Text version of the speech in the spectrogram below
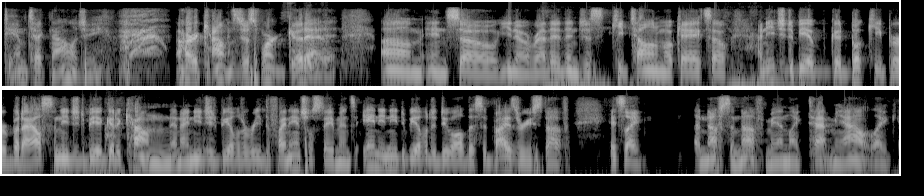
damn technology our accountants just weren't good at it. Um, and so, you know, rather than just keep telling them, okay, so I need you to be a good bookkeeper, but I also need you to be a good accountant, and I need you to be able to read the financial statements, and you need to be able to do all this advisory stuff. It's like, enough's enough, man. Like, tap me out. Like,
